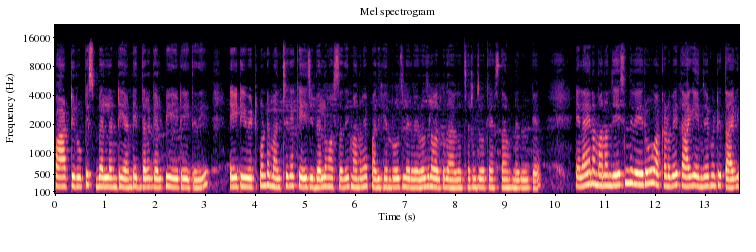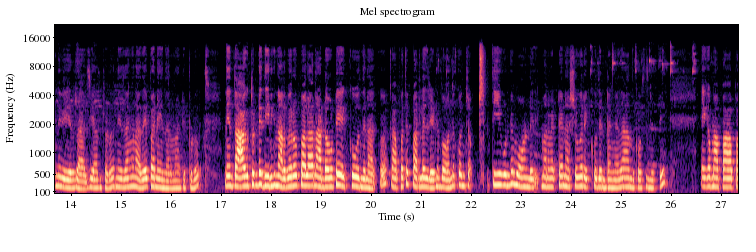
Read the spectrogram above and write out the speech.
ఫార్టీ రూపీస్ బెల్లం టీ అంటే ఇద్దరికి కలిపి ఎయిటీ అవుతుంది. ఎయిటీ పెట్టుకుంటే మంచిగా కేజీ బెల్లం వస్తుంది. మనమే పదిహేను రోజులు ఇరవై రోజుల వరకు తాగొచ్చు. అని జోకేస్తూ ఉండేది ఊరికే. ఎలా అయినా మనం చేసింది వేరు అక్కడ పోయి తాగి ఎంజాయ్మెంట్కి తాగింది వేరు రాజీ అంటాడు. నిజంగా అదే పని అయిందనమాట ఇప్పుడు. నేను తాగుతుంటే దీనికి నలభై రూపాయల నా డౌటే ఎక్కువ ఉంది నాకు. కాకపోతే పర్లేదు లేండి బాగుంది. కొంచెం తీయకుంటే బాగుండేది. మనం ఎట్టైనా షుగర్ ఎక్కువ తింటాం కదా అందుకోసం చెప్పి. ఇక మా పాప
